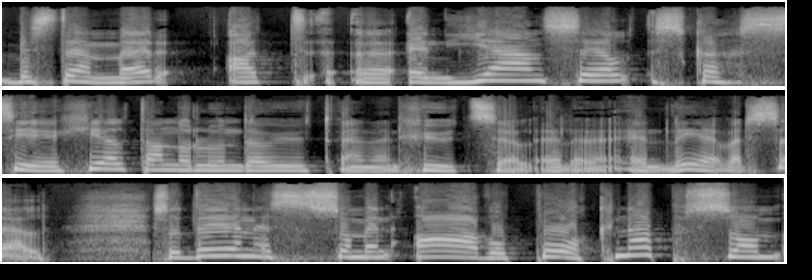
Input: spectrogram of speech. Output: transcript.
bestämmer att eh, en hjärncell ska se helt annorlunda ut än en hudcell eller en levercell. Så det är som en av och på-knapp som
